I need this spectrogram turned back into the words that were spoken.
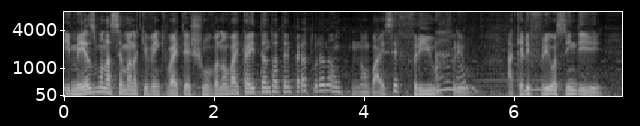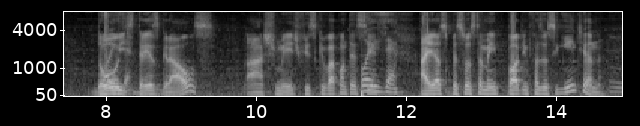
E mesmo na semana que vem que vai ter chuva, não vai cair tanto a temperatura, não. Não vai ser frio, ah, frio. Não. Aquele frio assim de 2, é. 3 graus, acho meio difícil que vai acontecer. Pois é. Aí as pessoas também podem fazer o seguinte, Ana. Hum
